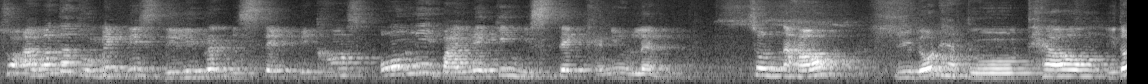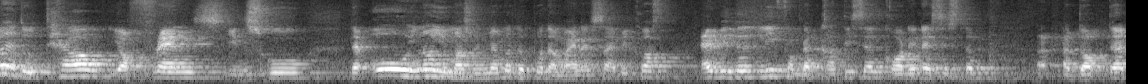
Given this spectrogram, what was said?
So I wanted to make this deliberate mistake because only by making mistake can you learn. So now you don't have to tell you don't have to tell your friends in school that oh you know you must remember to put a minus sign because evidently from the Cartesian coordinate system uh, adopted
